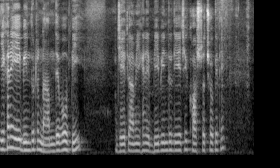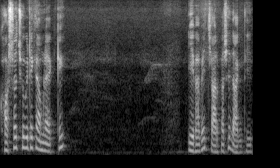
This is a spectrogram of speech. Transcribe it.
এখানে এই বিন্দুটার নাম দেব বি যেহেতু আমি এখানে বি বিন্দু দিয়েছি খসড়া ছবিতে। খসড়া ছবিটাকে আমরা একটি এভাবে চারপাশে দাগ দিই।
